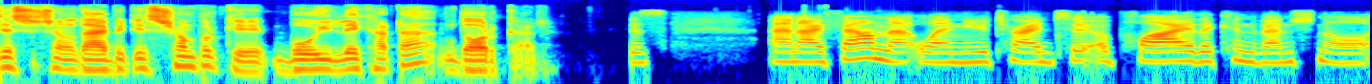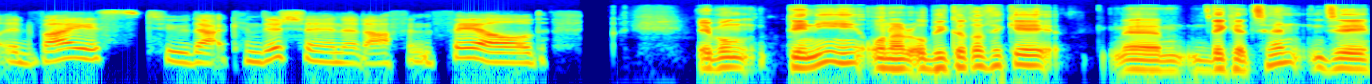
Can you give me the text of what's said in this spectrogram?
জেস্টেশনাল ডায়াবেটিস সম্পর্কে বই লেখাটা দরকার। And I found that when you tried to apply the conventional advice to that condition, it often failed. এবং তিনি উনার অভিজ্ঞতা থেকে আম দেখেছেন যে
